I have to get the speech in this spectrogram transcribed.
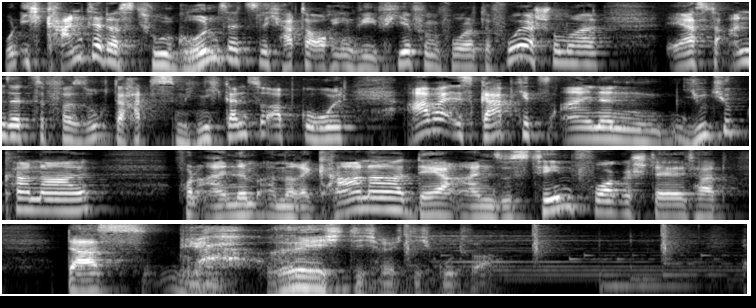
Und ich kannte das Tool grundsätzlich, hatte auch irgendwie vier, fünf Monate vorher schon mal erste Ansätze versucht. Da hat es mich nicht ganz so abgeholt. Aber es gab jetzt einen YouTube-Kanal von einem Amerikaner, der ein System vorgestellt hat, das ja richtig, richtig gut war.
